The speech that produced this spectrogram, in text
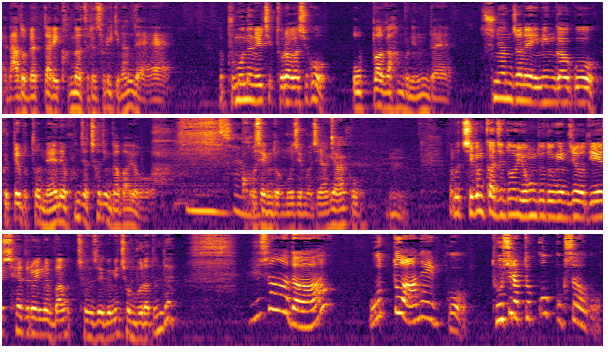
나도 몇 달이 건너 들은 소리긴 한데 부모는 일찍 돌아가시고 오빠가 한 분 있는데 수년 전에 이민 가고 그때부터 내내 혼자 처진가 봐요. 고생도 무지무지하게 하고. 음. 뭐 지금까지도 용두동인지 어디에 새 들어있는 방 전세금이 전부라던데? 이상하다. 옷도 안에 입고 도시락도 꼭꼭 싸오고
